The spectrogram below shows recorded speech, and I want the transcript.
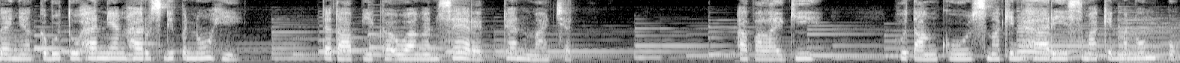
Banyak kebutuhan yang harus dipenuhi, tetapi keuangan seret dan macet. Apalagi hutangku semakin hari semakin menumpuk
